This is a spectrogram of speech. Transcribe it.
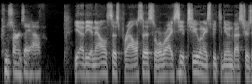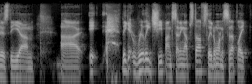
concerns they have. Yeah, the analysis paralysis, or where I see it too when I speak to new investors, is the um, uh, it, they get really cheap on setting up stuff, so they don't want to set up like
